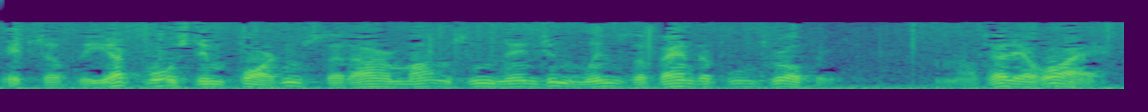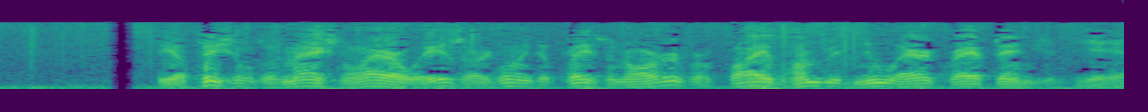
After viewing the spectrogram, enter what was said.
It's of the utmost importance that our monsoon engine wins the Vanderpool Trophy. And I'll tell you why. The officials of National Airways are going to place an order for 500 new aircraft engines. Yeah?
